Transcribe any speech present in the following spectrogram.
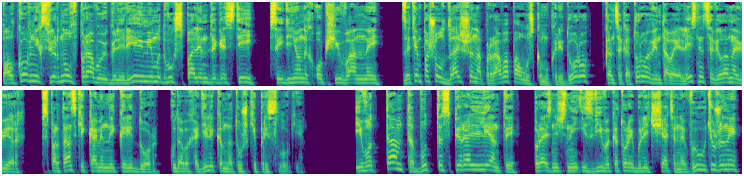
Полковник свернул в правую галерею мимо двух спален для гостей, соединенных общей ванной, затем пошел дальше направо по узкому коридору, в конце которого винтовая лестница вела наверх, в спартанский каменный коридор, куда выходили комнатушки прислуги. И вот там-то, будто спираль ленты, праздничные извивы которой были тщательно выутюжены,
